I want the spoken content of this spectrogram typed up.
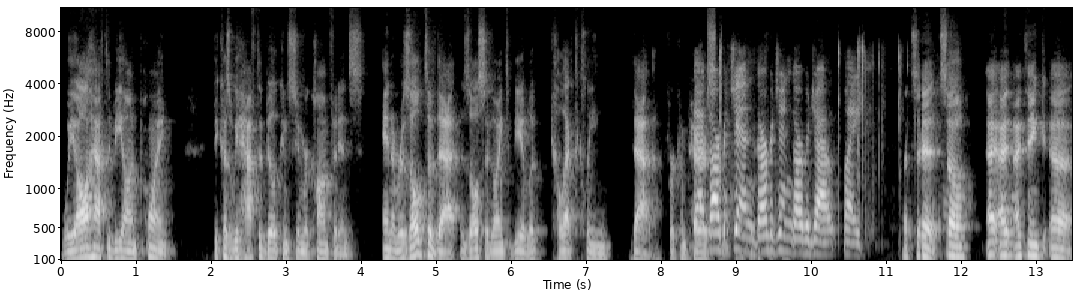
we all have to be on point because we have to build consumer confidence. And a result of that is also going to be able to collect clean data for Yeah, comparison. garbage in, garbage in, garbage out. Like, That's it. So I, I, I think uh,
